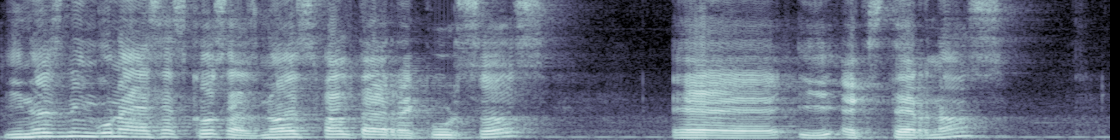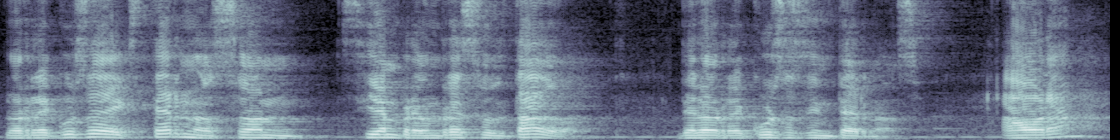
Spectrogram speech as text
Y no es ninguna de esas cosas, no es falta de recursos eh, externos. Los recursos externos son siempre un resultado de los recursos internos. Ahora,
